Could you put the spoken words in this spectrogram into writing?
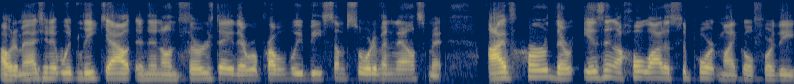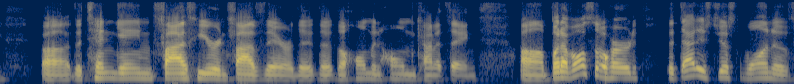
I would imagine it would leak out, and then on Thursday there will probably be some sort of an announcement. I've heard there isn't a whole lot of support, Michael, for the uh, the 10 game, five here and five there, the the, the home and home kind of thing. Uh, but I've also heard that that is just one of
